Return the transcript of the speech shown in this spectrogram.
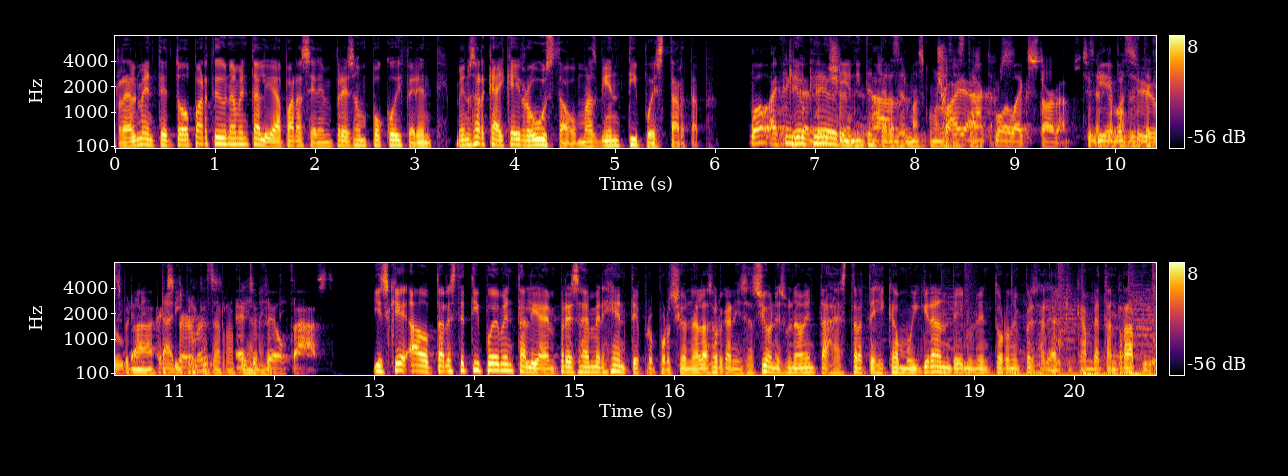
Realmente todo parte de una mentalidad para hacer empresa un poco diferente, menos arcaica y robusta o más bien tipo startup. Creo que deberían intentar hacer más como las startups, ser capaces de experimentar y fracasar rápidamente. Y es que adoptar este tipo de mentalidad de empresa emergente proporciona a las organizaciones una ventaja estratégica muy grande en un entorno empresarial que cambia tan rápido.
